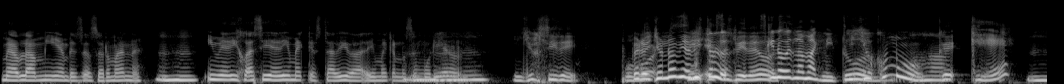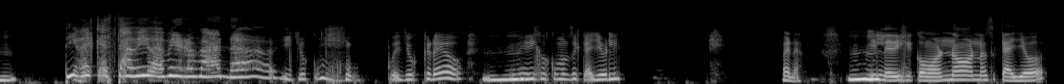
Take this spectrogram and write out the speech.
me habló a mí en vez de a su hermana. Y me dijo así de, dime que está viva, dime que no se murieron. Y yo así de, Por- pero yo no había Sí, visto es- los videos. Es que no ves la magnitud. y yo como. ¿qué? ¿qué? Dime que está viva mi hermana. Y yo como, pues yo creo. Y me dijo cómo se cayó. lit- Bueno, y le dije como, no, no se cayó.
